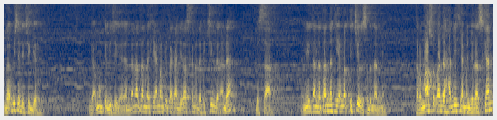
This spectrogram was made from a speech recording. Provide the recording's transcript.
Nggak bisa dicegah. Nggak mungkin dicegah. Dan tanda-tanda kiamat kita akan jelaskan ada kecil dan ada besar. Ini tanda-tanda kiamat kecil sebenarnya. Termasuk ada hadis yang menjelaskan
